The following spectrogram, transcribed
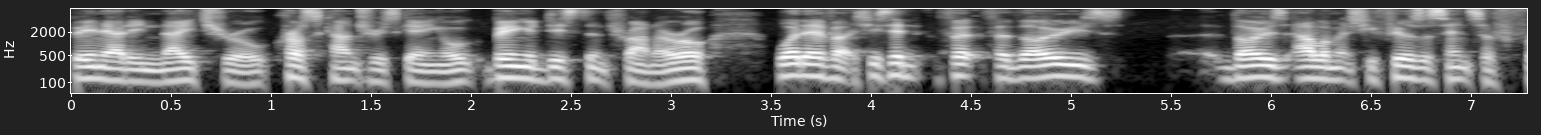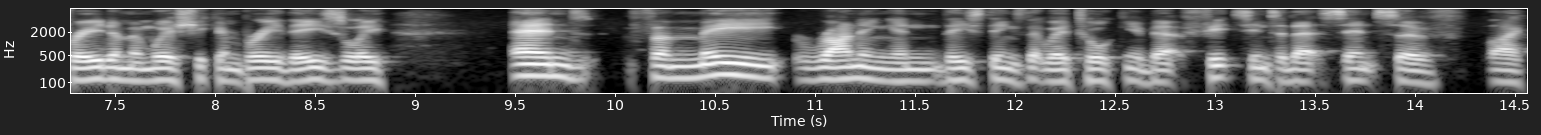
being out in nature or cross country skiing or being a distance runner or whatever. She said for for those those elements, she feels a sense of freedom and where she can breathe easily. And for me, running and these things that we're talking about fits into that sense of like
